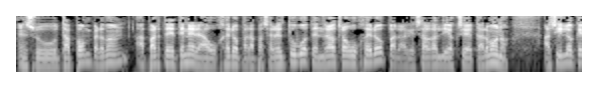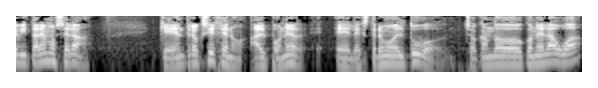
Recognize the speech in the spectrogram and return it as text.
en su tapón, perdón, aparte de tener agujero para pasar el tubo, tendrá otro agujero para que salga el dióxido de carbono. Así lo que evitaremos será que entre oxígeno al poner el extremo del tubo chocando con el agua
